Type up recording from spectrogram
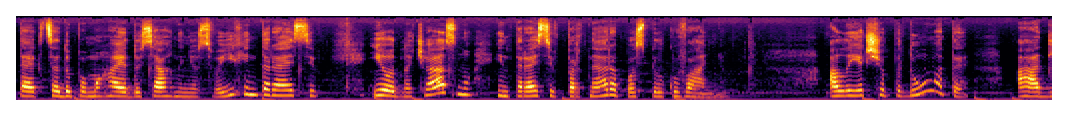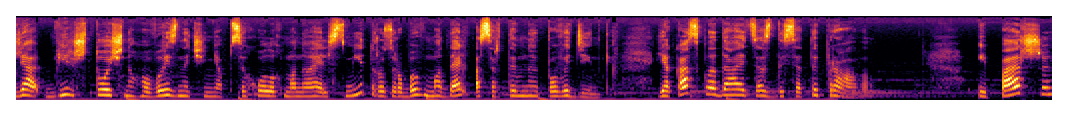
так як це допомагає досягненню своїх інтересів і одночасно інтересів партнера по спілкуванню. Але якщо подумати, а для більш точного визначення психолог Мануель Сміт розробив модель асертивної поведінки, яка складається з 10 правил. І перше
